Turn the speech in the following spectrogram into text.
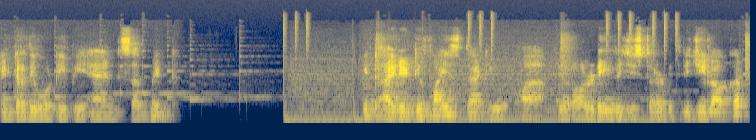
Enter the OTP and submit. It identifies that you are, you are already registered with DigiLocker,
